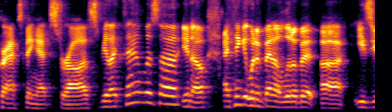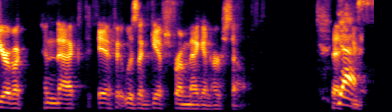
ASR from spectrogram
grasping at straws to be like, that was a, you know, I think it would have been a little bit uh, easier of a connect if it was a gift from Meghan herself. Yes.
